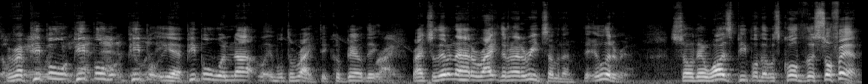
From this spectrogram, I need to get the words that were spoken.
A Remember, people, people, people. Yeah, people were not able to write. They could barely. Right. Right. So they don't know how to write. They don't know how to read. Some of them. They're illiterate. So there was people that was called the sofer.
